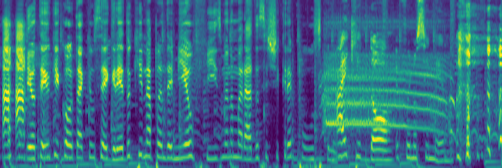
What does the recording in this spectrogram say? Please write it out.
eu tenho que contar aqui um segredo que na pandemia eu fiz meu namorado assistir Crepúsculo. Ai, que dó. Eu fui no cinema.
